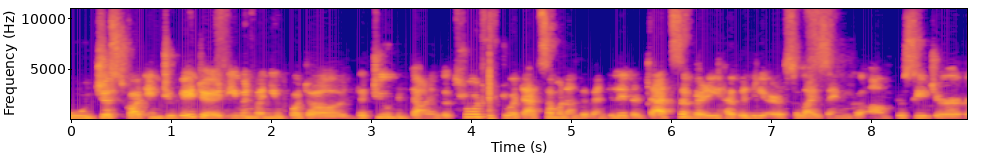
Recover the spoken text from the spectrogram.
who just got intubated, even when you put a, the tube down in the throat to attach someone on the ventilator, that's a very heavily aerosolizing um, procedure.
